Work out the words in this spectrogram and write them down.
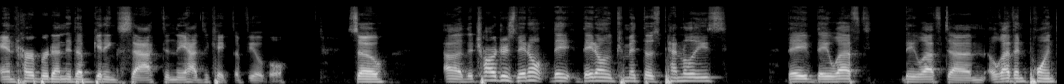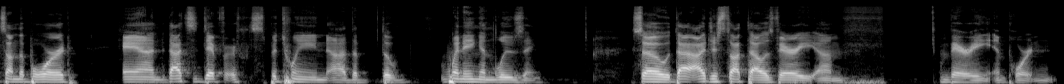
and Herbert ended up getting sacked, and they had to kick the field goal. So uh, the Chargers they don't they they don't commit those penalties. They they left they left um, 11 points on the board, and that's the difference between uh, the the winning and losing. So that I just thought that was very um, very important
